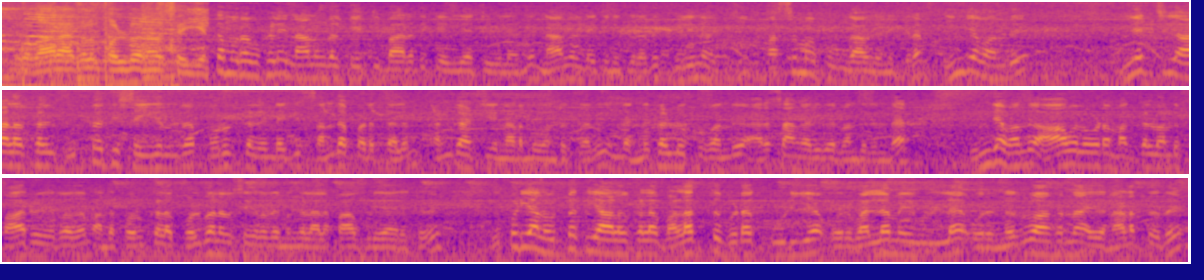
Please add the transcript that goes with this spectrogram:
இது வாராக்களும் கொள்வனவு செய்ய வணக்கம் உறவுகளை நான் உங்கள் கேடி பாரதி கேவிஆர் டிவிலேருந்து நாங்கள் இன்றைக்கு நிற்கிறது கிளிநொச்சி பசுமை பூங்காவில் நிற்கிறோம். இங்கே வந்து முயற்சியாளர்கள் உற்பத்தி செய்கின்ற பொருட்கள் இன்றைக்கு சந்தப்படுத்தலும் கண்காட்சியும் நடந்து கொண்டிருக்கிறது. இந்த நிகழ்வுக்கு வந்து அரசாங்க அதிபர் வந்திருந்தார். இங்கே வந்து ஆவலோட மக்கள் வந்து பார்வையிடுறதும் அந்த பொருட்களை கொள்வனவு செய்கிறதும் எங்களால் பார்க்கக்கூடியதாக இருக்குது. இப்படியான உற்பத்தியாளர்களை வளர்த்து விடக்கூடிய ஒரு வல்லமை உள்ள ஒரு நிர்வாகம் தான் இதை நடத்துது.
